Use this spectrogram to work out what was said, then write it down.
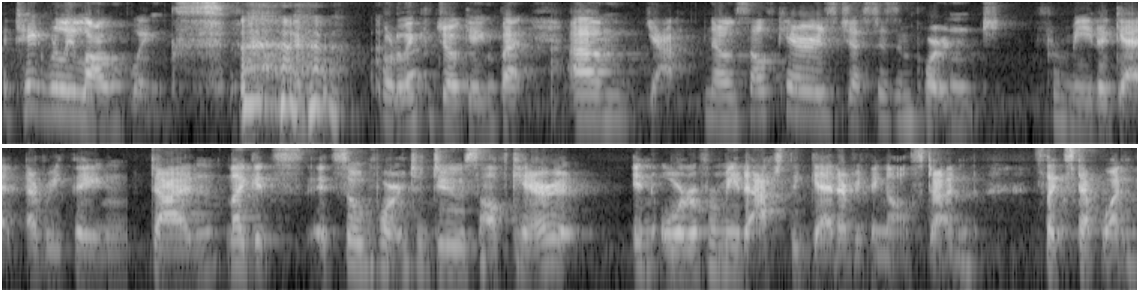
I take really long blinks. I'm totally joking, but um, yeah, no, self care is just as important for me to get everything done. Like it's it's so important to do self care in order for me to actually get everything else done. It's like step one.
